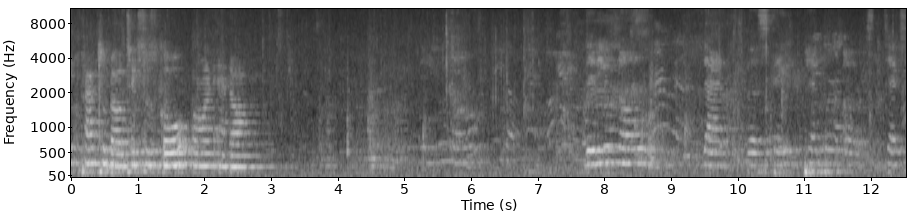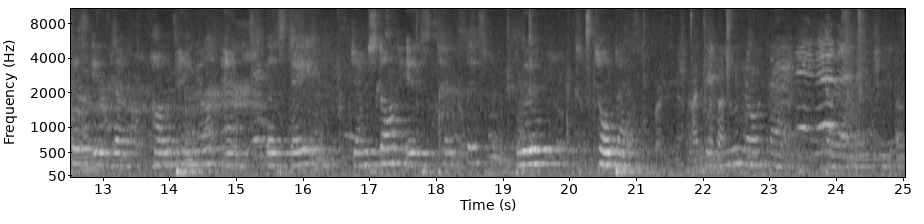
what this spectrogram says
about Texas go on and on. Did you know that the state pepper of Texas is the jalapeno and the state gemstone is Texas blue topaz? Did you know that the state tree of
